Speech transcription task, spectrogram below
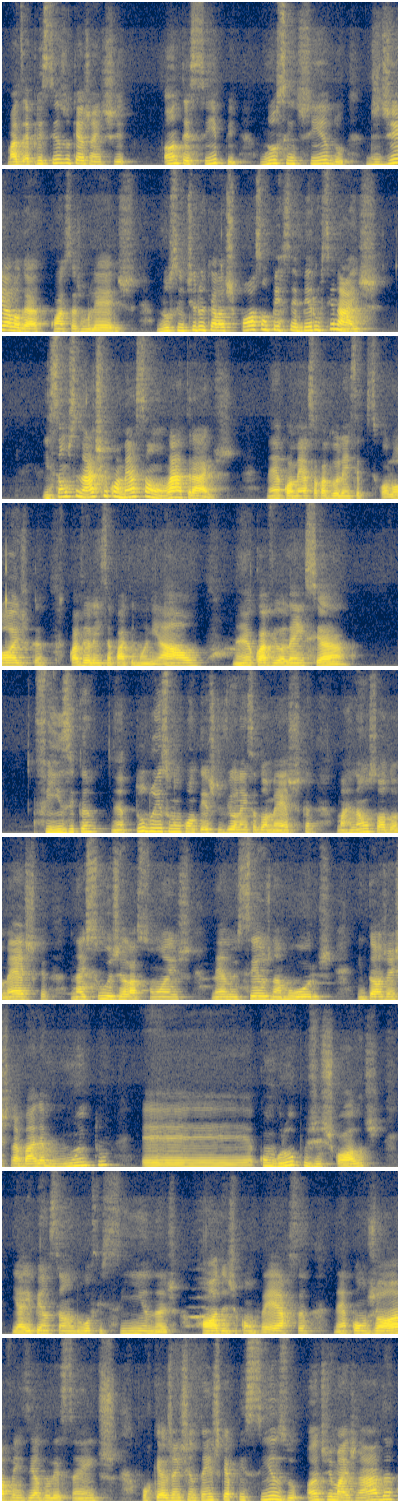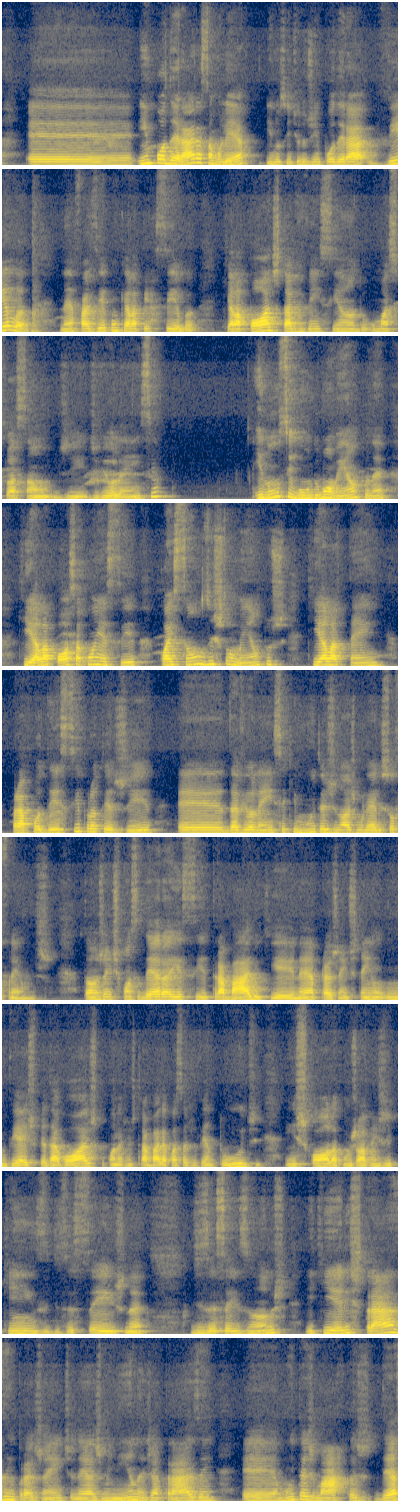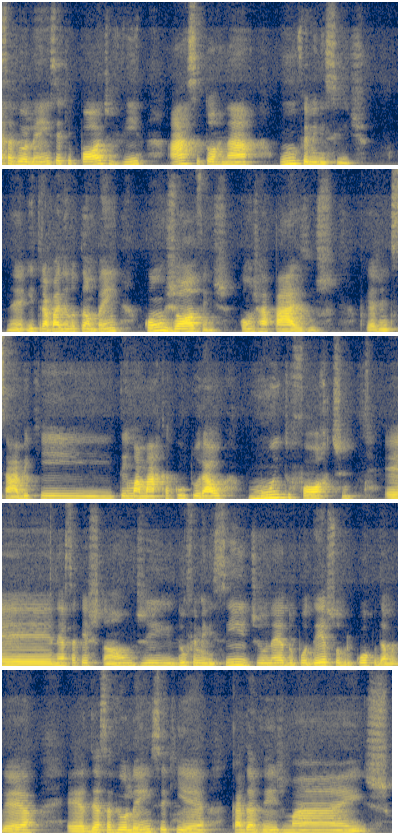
Mas é preciso que a gente antecipe no sentido de dialogar com essas mulheres, no sentido que elas possam perceber os sinais e são sinais que começam lá atrás. Né? Começa com a violência psicológica, com a violência patrimonial, né? com a violência física, né? tudo isso num contexto de violência doméstica, mas não só doméstica, nas suas relações, né? nos seus namoros. Então a gente trabalha muito é, com grupos de escolas, e aí pensando oficinas, rodas de conversa, né, com jovens e adolescentes, porque a gente entende que é preciso, antes de mais nada, é, empoderar essa mulher, e no sentido de empoderar, vê-la, né, fazer com que ela perceba que ela pode estar vivenciando uma situação de, de violência, e num segundo momento, né, que ela possa conhecer quais são os instrumentos que ela tem para poder se proteger, é, da violência que muitas de nós mulheres sofremos. Então, a gente considera esse trabalho que né, para a gente tem um, um, viés pedagógico, quando a gente trabalha com essa juventude, em escola, com jovens de 15, 16, né, 16 anos, e que eles trazem para a gente, né, as meninas já trazem é, muitas marcas dessa violência que pode vir a se tornar um feminicídio. Né? E trabalhando também com os jovens, com os rapazes, porque a gente sabe que tem uma marca cultural muito forte é, nessa questão de, do feminicídio, né, do poder sobre o corpo da mulher, é, dessa violência que é cada vez mais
